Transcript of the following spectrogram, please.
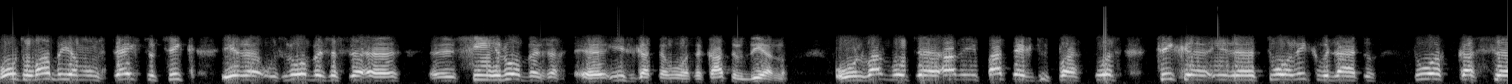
Būtu labi, ja mums teiktu, cik ir e, uz robežas e, e, šī robeža e, izgatavota katru dienu. Un varbūt e, arī pateikt par tos, cik e, ir e, to likvidētu, to, kas e,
